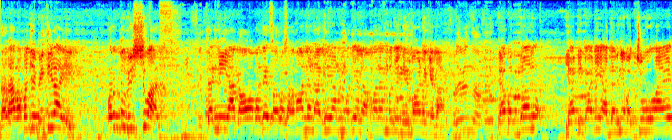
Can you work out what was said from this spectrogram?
दरारा म्हणजे भीती नाही परंतु विश्वास. त्यांनी या गावामध्ये सर्वसामान्य नागरिकांमध्ये व्यापाऱ्यांमध्ये निर्माण केला. त्याबद्दल या ठिकाणी आदरणीय बच्चू आहेत.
